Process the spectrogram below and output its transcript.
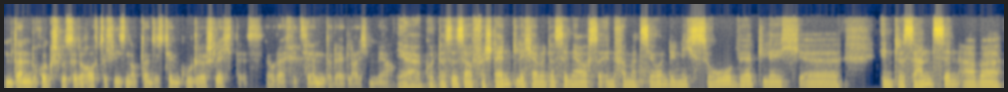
um dann Rückschlüsse darauf zu schließen, ob dein System gut oder schlecht ist oder effizient oder dergleichen mehr. Ja, gut, das ist auch verständlich, aber das sind ja auch so Informationen, die nicht so wirklich äh, interessant sind. Aber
